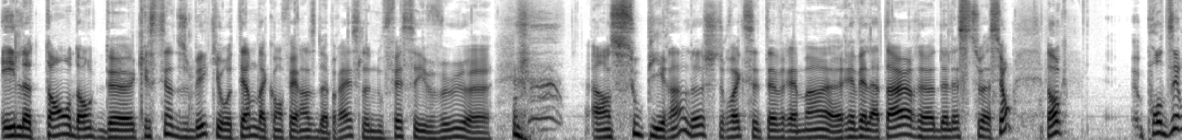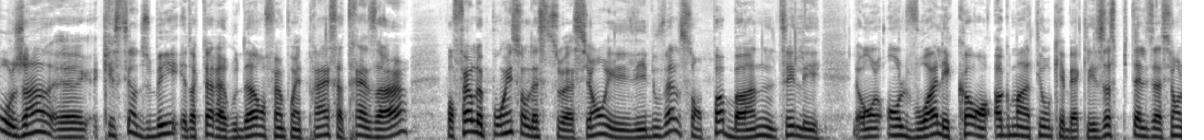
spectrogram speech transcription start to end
Et le ton, donc, de Christian Dubé, qui, au terme de la conférence de presse, là, nous fait ses voeux euh, en soupirant. Là. Je trouvais que c'était vraiment euh, révélateur euh, de la situation. Donc, pour dire aux gens, Christian Dubé et Dr Arruda ont fait un point de presse à 13 h pour faire le point sur la situation les nouvelles sont pas bonnes. On, le voit, les cas ont augmenté au Québec. Les hospitalisations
